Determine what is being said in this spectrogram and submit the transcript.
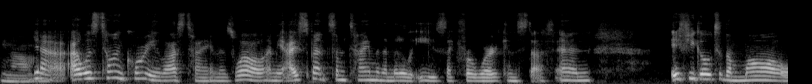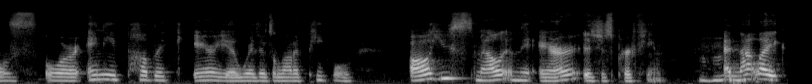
you know. Yeah, I was telling Corey last time as well. I mean, I spent some time in the Middle East, like for work and stuff. And if you go to the malls or any public area where there's a lot of people, all you smell in the air is just perfume. Mhm. And not like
